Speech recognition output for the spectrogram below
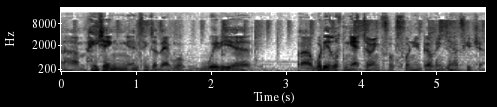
um, heating and things like that? Wh- Where do you uh, what are you looking at doing for, for new buildings in the future?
